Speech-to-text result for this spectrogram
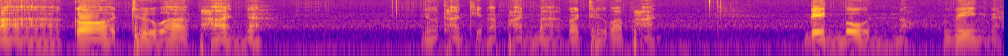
มาก็ถือว่าผ่านนะแนวทางที่ผ่านมาก็ถือว่าผ่าน เด่นบนเนาะวิ่งนะ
